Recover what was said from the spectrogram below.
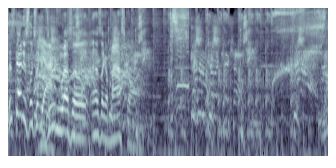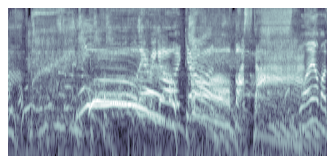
This guy just looks like Yeah. a dude who has a has like a mask on. Ooh, there we go. Oh my god! Oh, Buster! Blamma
